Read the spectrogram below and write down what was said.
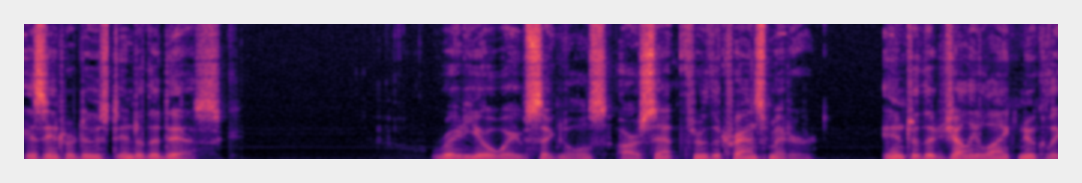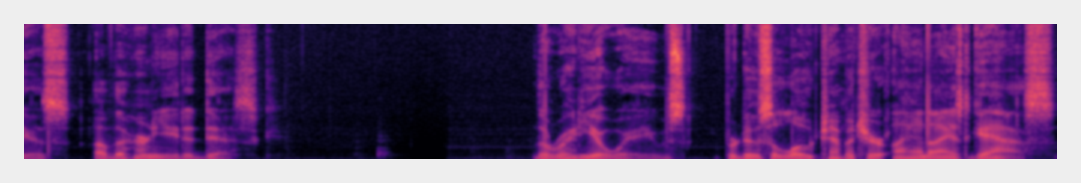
is introduced into the disc. Radio wave signals are sent through the transmitter into the jelly-like nucleus of the herniated disc. The radio waves produce a low-temperature ionized gas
